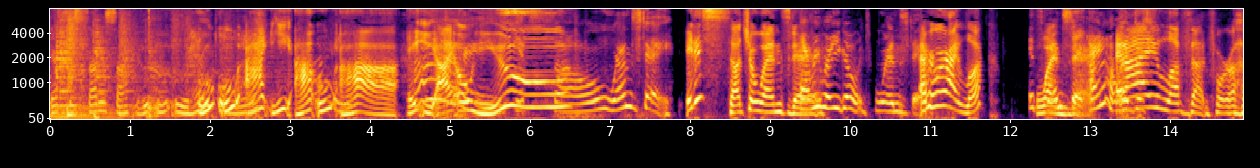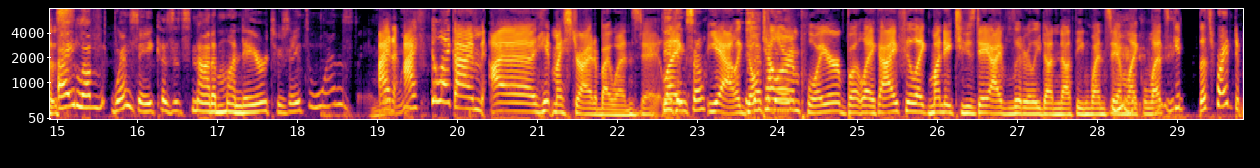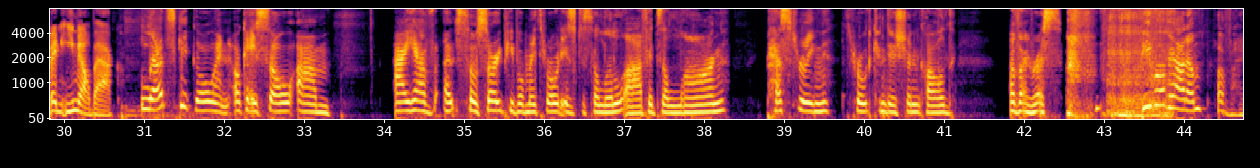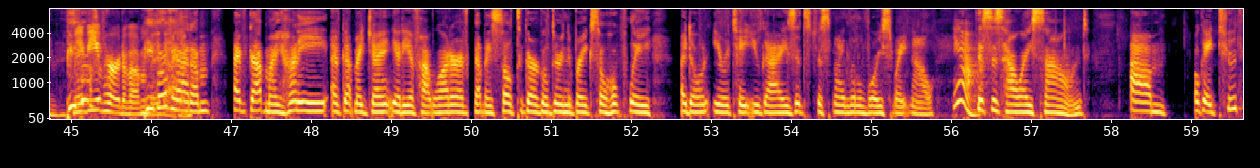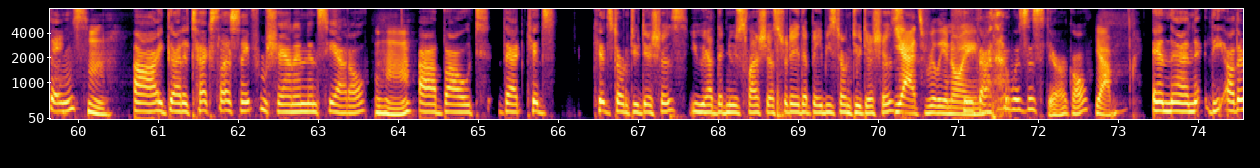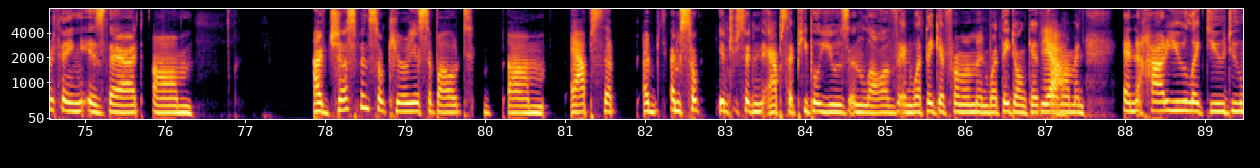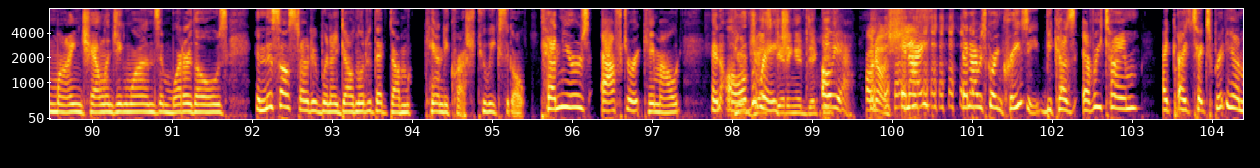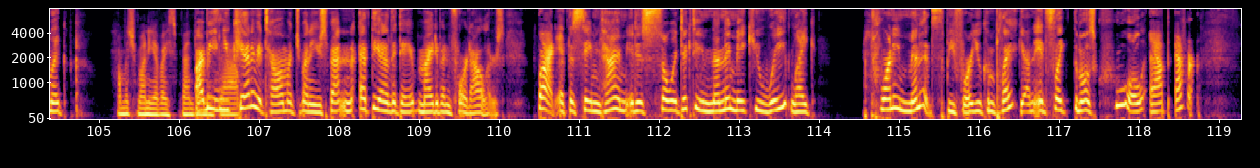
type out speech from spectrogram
That's the subtle, soft. Ooh, ooh, ooh. Hey, Ooh, ooh, ah, e, ooh, ah. A, E, I, O, It's U. so Wednesday. It is such a Wednesday. Everywhere you go, it's Wednesday. Everywhere I look, It's Wednesday. Wednesday. I know. And I just- I love that for us. I love Wednesday because it's not a Monday or Tuesday. It's a Wednesday. I, I feel like I'm I hit my stride by Wednesday. you like, think so? Yeah, like Is don't tell our employer, but like I feel like Monday, Tuesday, I've literally done nothing. Wednesday, I'm like, let's get let's write an email back. Let's get going. Okay, so um, I have. Uh, so sorry, people. My throat is just a little off. It's a long, pestering throat condition called a virus. people have had them. A virus. Maybe you've heard of them. People have had them. I've got my honey. I've got my giant yeti of hot water. I've got my salt to gargle during the break. So hopefully I don't irritate you guys. It's just my little voice right now. Yeah. This is how I sound. Um, okay, two things. Hmm. Uh, I got a text last night from Shannon in Seattle Mm-hmm. about that kids kids don't do dishes. You had the news flash yesterday that babies don't do dishes. Yeah, it's really I annoying. thought that was hysterical. Yeah. And then the other thing is that um, I've just been so curious about um, apps that I'm, I'm so interested in apps that people use and love and what they get from them and what they don't get Yeah. from them and and how do you like do you do mind challenging ones and what are those and this all started when i downloaded that dumb candy crush two weeks ago 10 years after it came out and all You're the just rage getting addicted? oh yeah Oh no, and I and I was going crazy because every time I, I text Brittany, I'm like, how much money have I spent? On I mean, this you app? can't even tell how much money you spent, and at the end of the day, it might have been four dollars. But at the same time, it is so addicting. And then they make you wait like 20 minutes before you can play again. It's like the most cruel app ever.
